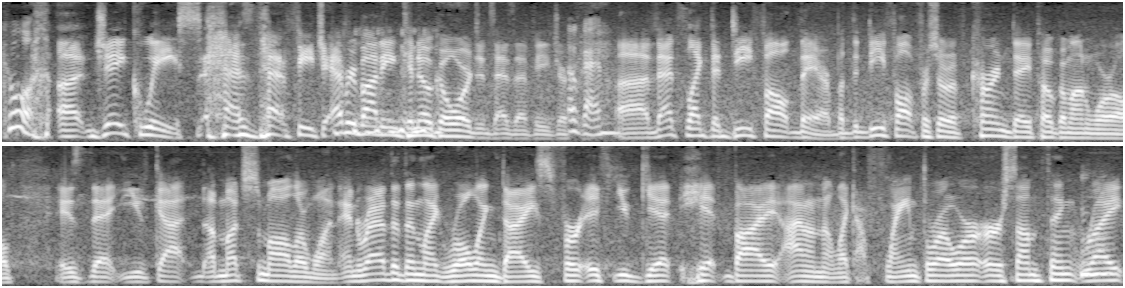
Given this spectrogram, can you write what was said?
Cool. Uh, Jaques has that feature. Everybody in Kanoko Origins has that feature. Okay. Uh, that's like the default there. But the default for sort of current day Pokemon world is that you've got a much smaller one. And rather than like rolling dice for if you get hit by, I don't know, like a flamethrower or something, right?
